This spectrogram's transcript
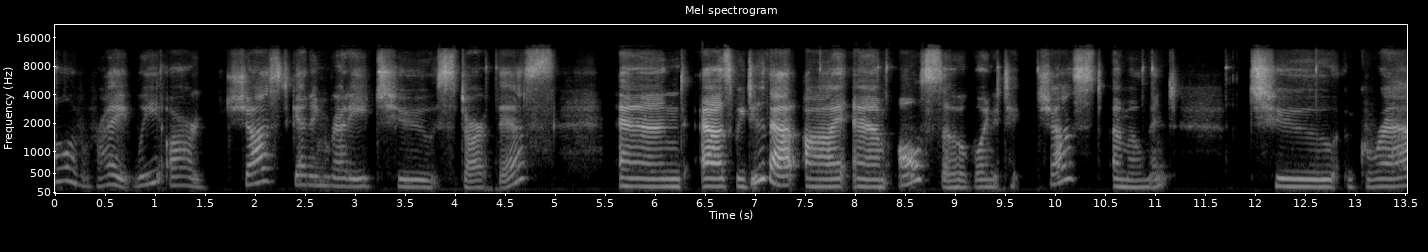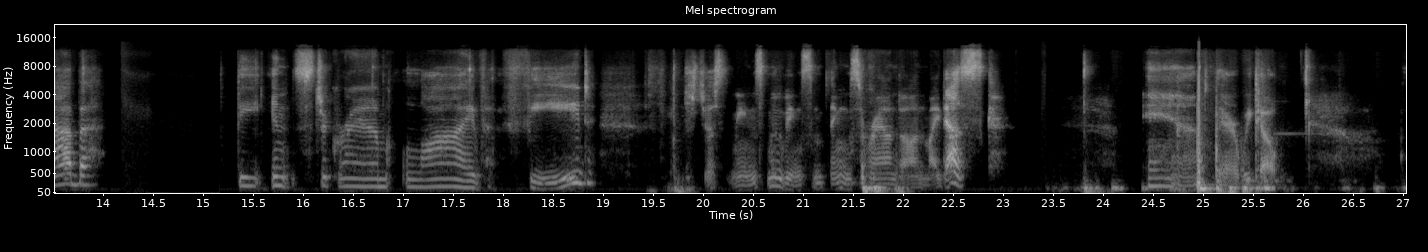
All right, we are just getting ready to start this. And as we do that, I am also going to take just a moment to grab the Instagram live feed, which just means moving some things around on my desk. And there we go.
